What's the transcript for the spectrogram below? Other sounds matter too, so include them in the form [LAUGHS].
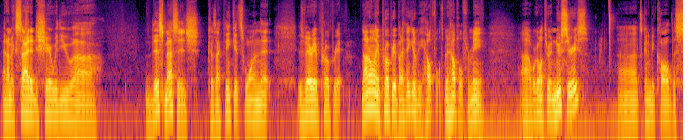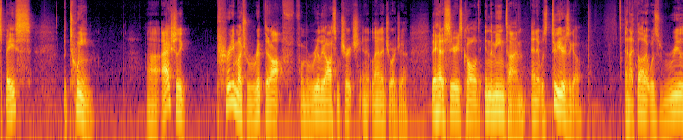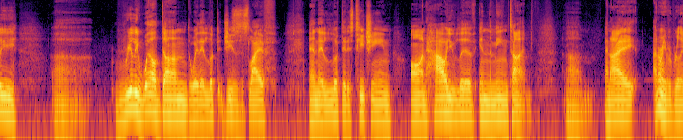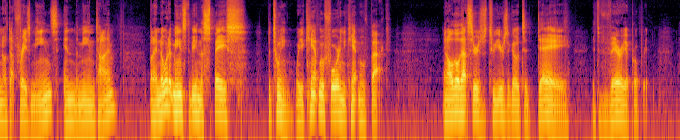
And I'm excited to share with you uh, this message because I think it's one that is very appropriate. Not only appropriate, but I think it'll be helpful. It's been helpful for me. Uh, we're going through a new series. Uh, it's going to be called The Space Between. Uh, I actually pretty much ripped it off from a really awesome church in Atlanta, Georgia. They had a series called In the Meantime, and it was two years ago. And I thought it was really, uh, really well done the way they looked at Jesus' life and they looked at his teaching on how you live in the meantime. Um, and I, I don't even really know what that phrase means, in the meantime, but I know what it means to be in the space between, where you can't move forward and you can't move back. And although that series was two years ago, today it's very appropriate.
